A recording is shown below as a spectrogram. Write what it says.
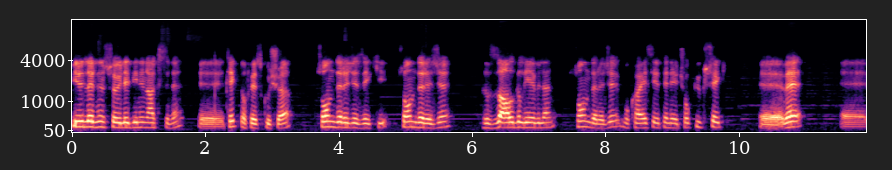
birilerinin söylediğinin aksine e, Teknofest kuşağı son derece zeki, son derece hızlı algılayabilen, son derece mukayese yeteneği çok yüksek e, ve e,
